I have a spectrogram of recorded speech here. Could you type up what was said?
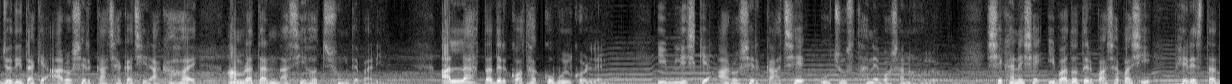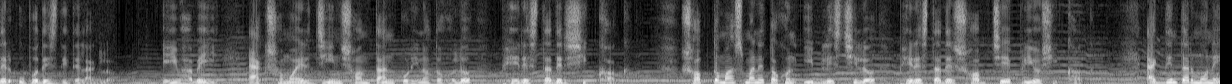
যদি তাকে আরশের কাছাকাছি রাখা হয়, আমরা তার নাসিহত শুনতে পারি। আল্লাহ তাদের কথা কবুল করলেন। ইবলিশকে আরশের কাছে উঁচু স্থানে বসানো হলো। সেখানে সে ইবাদতের পাশাপাশি ফেরেস্তাদের উপদেশ দিতে লাগল। এইভাবেই এক সময়ের জিন সন্তান পরিণত হল ফেরেস্তাদের শিক্ষক। সপ্তম আসমানে তখন ইবলিশ ছিল ফেরেস্তাদের সবচেয়ে প্রিয় শিক্ষক। একদিন তার মনে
